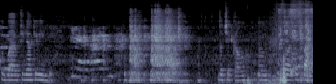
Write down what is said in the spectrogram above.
तो बाय अब चुना के भी Dočekal. Hm, to se stane.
